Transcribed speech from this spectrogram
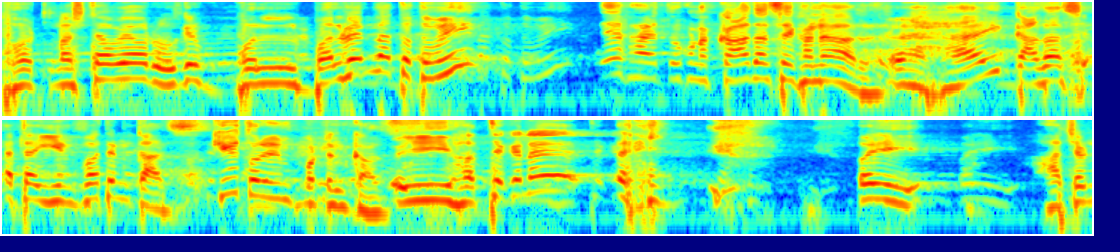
ভোট নষ্ট হবে আর ওকে বল- বলবেন না তো তুমি? ভাই তোর কোনো কাজ আছে এখানে আর? হ্যাঁ কাজ আছে। একটা ইম্পর্টেন্ট কাজ। কি তোর ইম্পর্টেন্ট কাজ? ওই হচ্ছে গেলে ওই হাসান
